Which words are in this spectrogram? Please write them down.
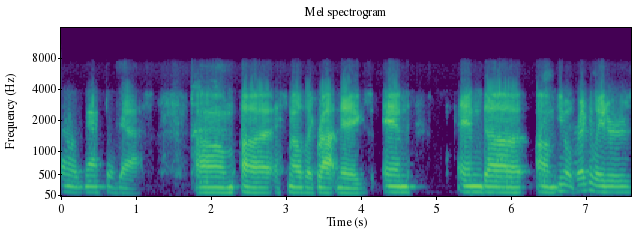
kind of like natural gas. Um, it smells like rotten eggs, and and uh, um, you know, regulators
